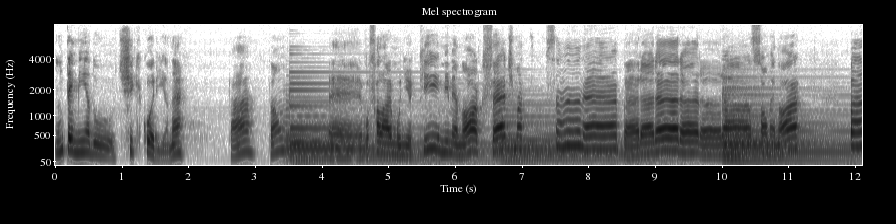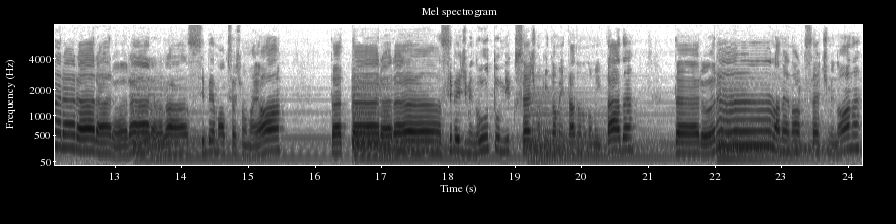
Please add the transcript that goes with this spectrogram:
um teminha do Chique Coria, né? Tá? Então, é, eu vou falar a harmonia aqui, Mi menor com sétima, Sol menor, Si bemol com sétima maior, Si meio diminuto, Mi com sétima, quinta aumentada, nona aumentada, Lá menor com sétima e nona,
